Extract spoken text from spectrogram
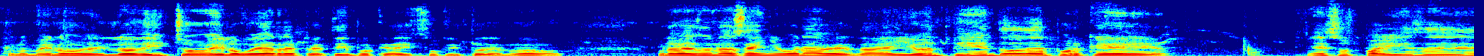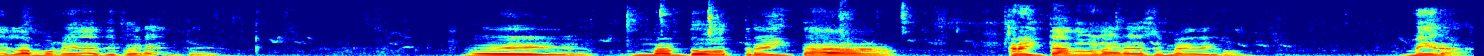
Por lo menos lo he dicho y lo voy a repetir porque hay suscriptores nuevos. Una vez una señora, ¿verdad? Y yo entiendo de por qué en sus países la moneda es diferente. Eh, mandó 30, 30 dólares y me dijo, mira,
